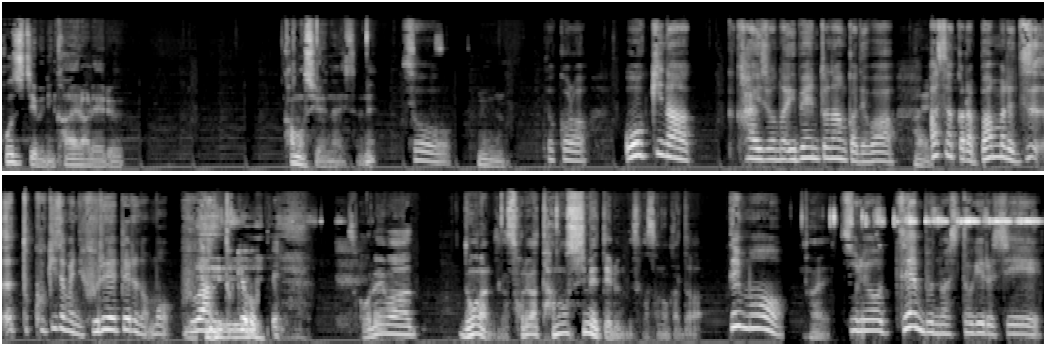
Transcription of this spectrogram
ポジティブに変えられるかもしれないですよね。そう。うん。だから大きな会場のイベントなんかでははい。朝から晩までずーっと小刻みに震えてるのもう不安と恐怖で。それは、どうなんですか？それは楽しめてるんですか？その方は。でもはい。それを全部成し遂げるし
